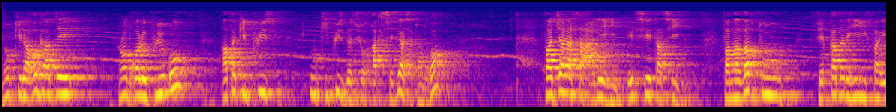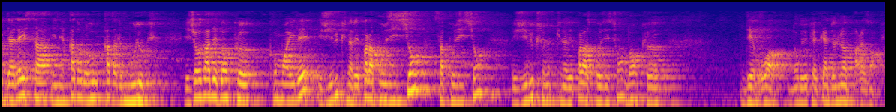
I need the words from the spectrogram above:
Donc il a regardé l'endroit le plus haut afin qu'il puisse, ou qu'il puisse bien sûr accéder à cet endroit. Il s'y est assis. Et j'ai regardé donc euh, comment il est, et j'ai vu qu'il n'avait pas la position, sa position, et j'ai vu qu'il n'avait pas la position donc euh, des rois, donc de quelqu'un de noble par exemple.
